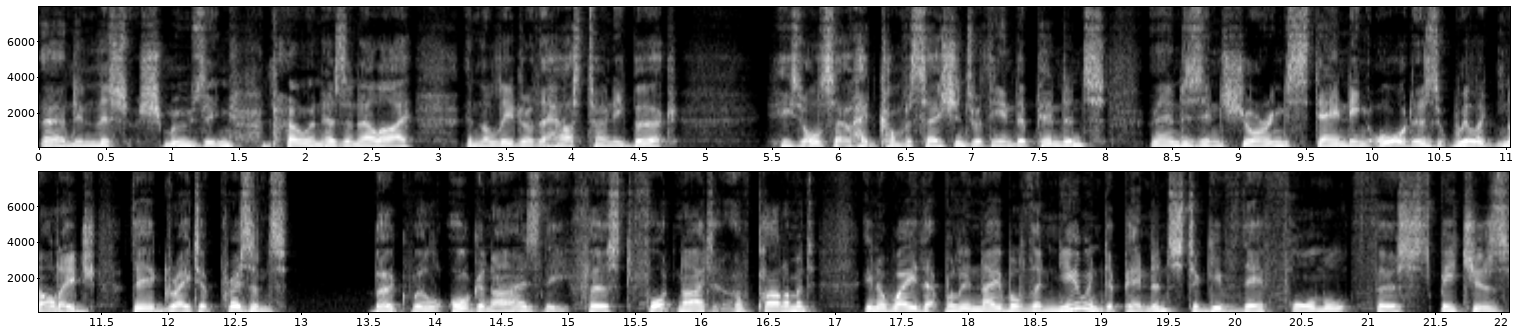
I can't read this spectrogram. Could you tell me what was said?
And in this schmoozing, Bowen has an ally in the leader of the House, Tony Burke. He's also had conversations with the independents and is ensuring standing orders will acknowledge their greater presence. Burke will organise the first fortnight of Parliament in a way that will enable the new independents to give their formal first speeches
